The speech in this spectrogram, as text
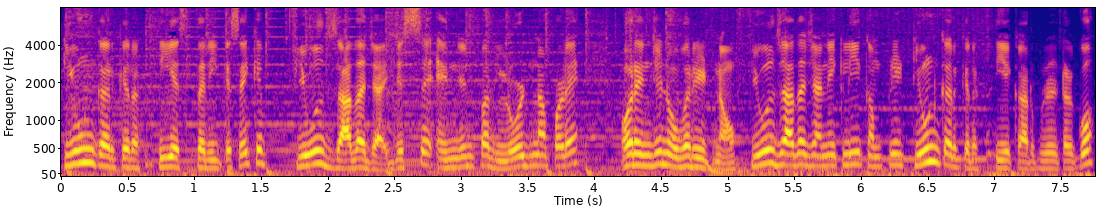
ट्यून करके रखती है इस तरीके से कि फ्यूल ज़्यादा जाए, जिससे इंजन पर लोड ना पड़े और इंजन ओवरहीट ना हो। फ्यूल ज़्यादा जाने के लिए कंपनी ट्यून करके रखती है कार्बोरेटर को।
